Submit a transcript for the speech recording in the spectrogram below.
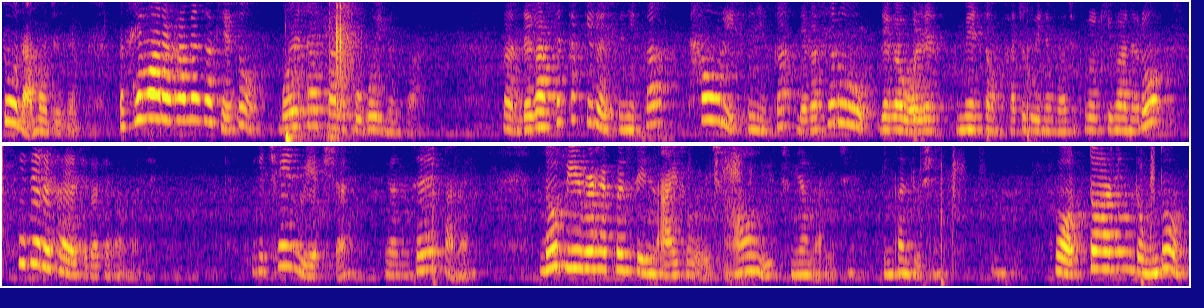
또 나머지를 그러니까 생활을 하면서 계속 뭘 살까를 보고 있는 거야. 그러니까 내가 세탁기가 있으니까 타올이 있으니까 내가 새로 내가 원래 구매했던 거 가지고 있는 거지. 그걸 기반으로 세제를 사야지가 되는 거지. 이게 chain reaction 연쇄 반응. No behavior happens in isolation. 아, 이게 중요한 말이지. 빈칸 조심. 그 어떠한 행동도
